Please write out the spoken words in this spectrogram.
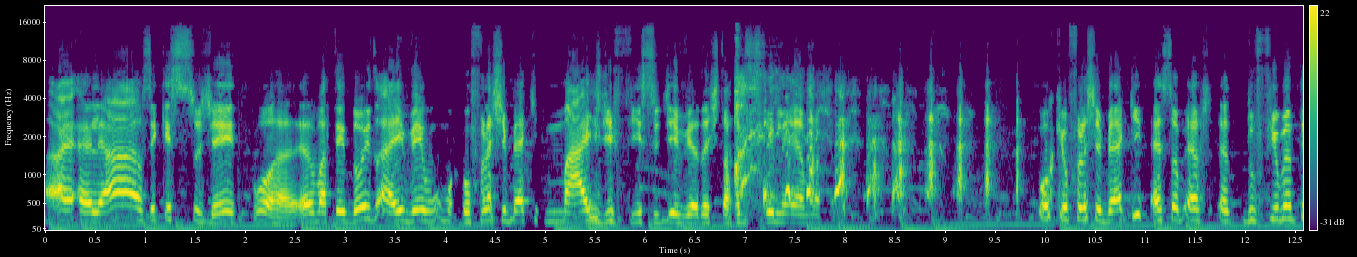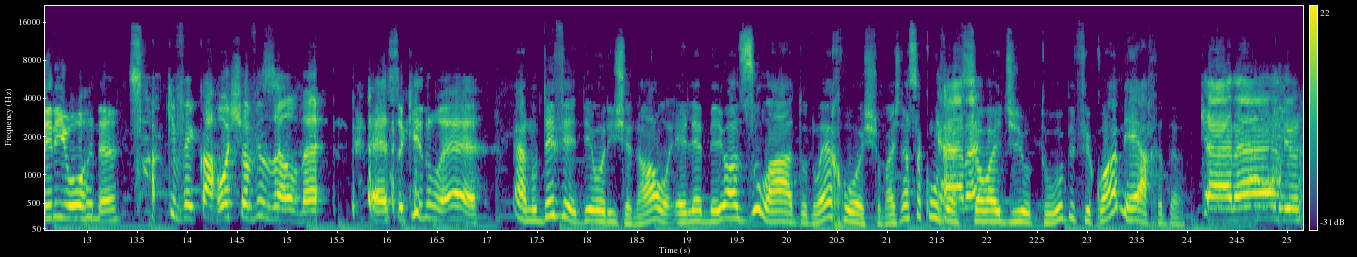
Aí ele, ah, eu sei que esse sujeito, porra, eu matei dois. Aí veio o, o flashback mais difícil de ver da história do cinema. Porque o flashback é, sobre, é- é do filme anterior, né? Só que vem com a roxovisão, né? Essa aqui não é. É, no DVD original ele é meio azulado, não é roxo, mas nessa conversão aí de YouTube ficou a merda. Caralho!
